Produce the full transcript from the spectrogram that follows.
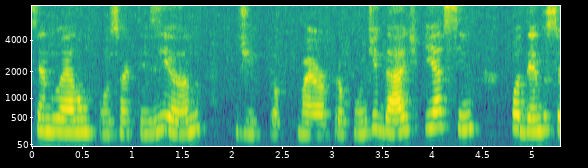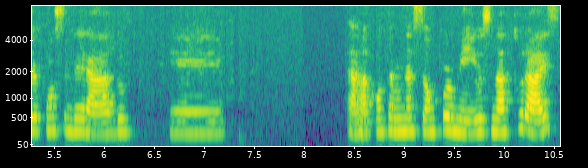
sendo ela um poço artesiano de maior profundidade e assim podendo ser considerado é, a contaminação por meios naturais,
